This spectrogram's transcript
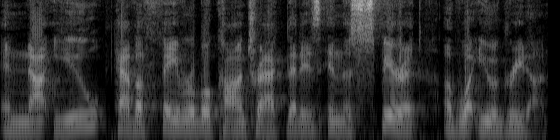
and not you. Have a favorable contract that is in the spirit of what you agreed on.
